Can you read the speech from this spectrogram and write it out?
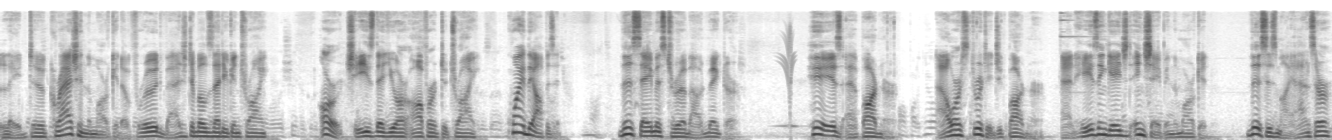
lead to a crash in the market of fruit, vegetables that you can try, or cheese that you are offered to try? Quite the opposite. The same is true about Viktor. He is a partner, our strategic partner, and he is engaged in shaping the market. This is my answer,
